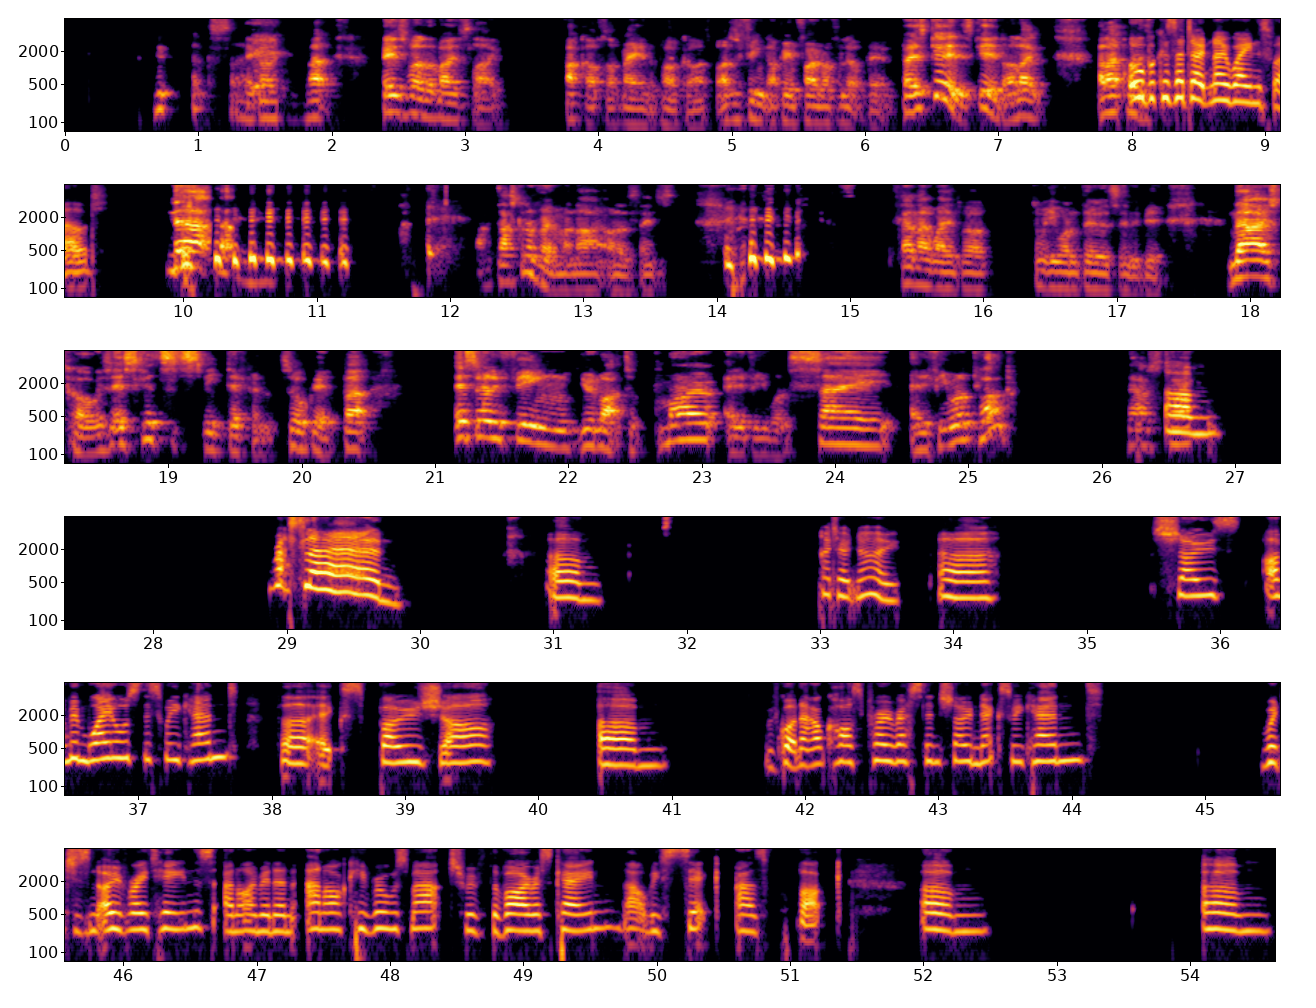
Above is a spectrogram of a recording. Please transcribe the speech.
I- but it's one of the most like fuck offs I've made in the podcast. But I just think I've been thrown off a little bit. But it's good. It's good. I like. I like. All because I don't know Wayne's World. no, no, that's gonna ruin my night. Honestly, just don't know Wayne's World. Do what you want to do this interview. No, it's cool. It's, it's good to speak different. It's all good. But is there anything you'd like to promote? Anything you want to say? Anything you want to plug? Now's time. um wrestling. Um I don't know. Uh shows I'm in Wales this weekend for exposure. Um we've got an Outcast Pro Wrestling show next weekend, which is an over 18s, and I'm in an Anarchy Rules match with the Virus Kane. That'll be sick as fuck. Um um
